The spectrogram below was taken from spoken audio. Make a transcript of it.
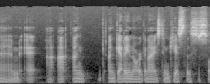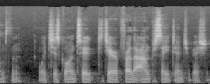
um, and, and getting organised in case this is something which is going to deteriorate further and proceed to intubation.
